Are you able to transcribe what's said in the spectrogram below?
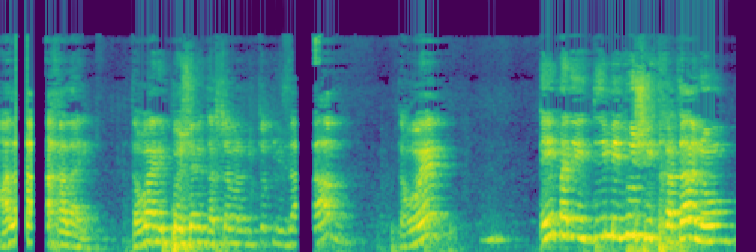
הלך עליי. אתה רואה, אני פה יושבת עכשיו על מיטות מזהב? אתה רואה? אם, אני, אם ידעו שהתחתנו,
